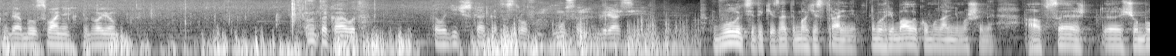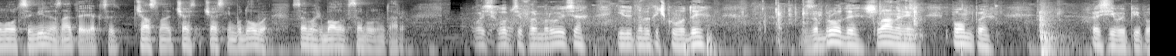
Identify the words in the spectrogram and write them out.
когда я был с Ваней вдвоем. Вот такая вот экологическая катастрофа. Мусор, грязь Вулиці такі, знаєте, магістральні, вигрібали комунальні машини. А все, е, що було цивільне, знаєте, як це частна, час, частні будови, все вигрібали все волонтери. Ось хлопці формируються, їдуть на викачку води. Заброди, шланги, помпи. Красивий піпл.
